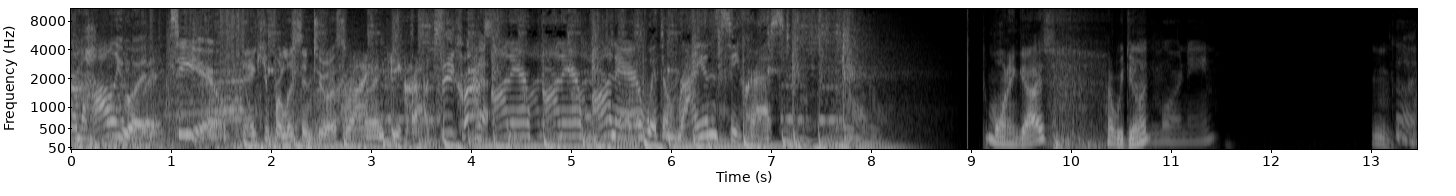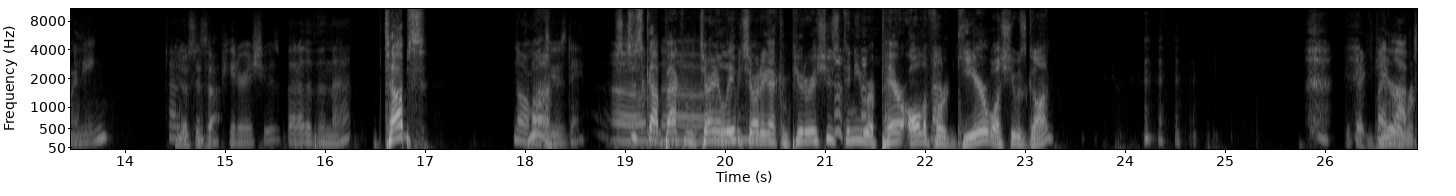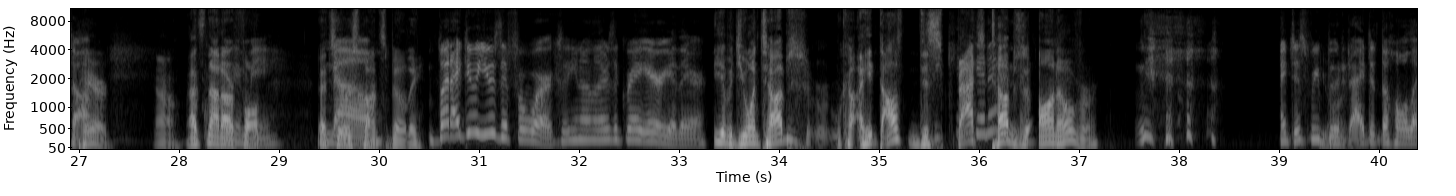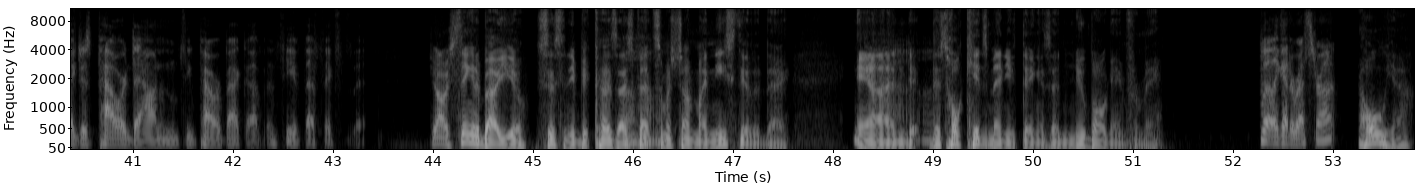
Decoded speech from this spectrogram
From Hollywood to you. Thank you for listening to us. Ryan Seacrest. Seacrest! On air, on air, on air with Ryan Seacrest. Good morning, guys. How are we doing? Good morning. Mm. Good morning. Having Yes, some is that- computer issues, but other than that, Tubbs, normal on. Tuesday. she just got back from maternity leave and she already got computer issues. Didn't you repair all of her gear while she was gone? Get that my gear repaired. Oh, that's not our fault. me. That's your responsibility. But I do use it for work, so you know there's a gray area there. Yeah, but do you want Tubbs? I'll dispatch Tubbs in. on over. I just rebooted. I did the whole like just power down and see power back up and see if that fixes it. Yeah, I was thinking about you, Sisanie, because I spent Uh-huh. so much time with my niece the other day. And Yeah. this whole kids menu thing is a new ball game for me. What, like at a restaurant? Oh yeah.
